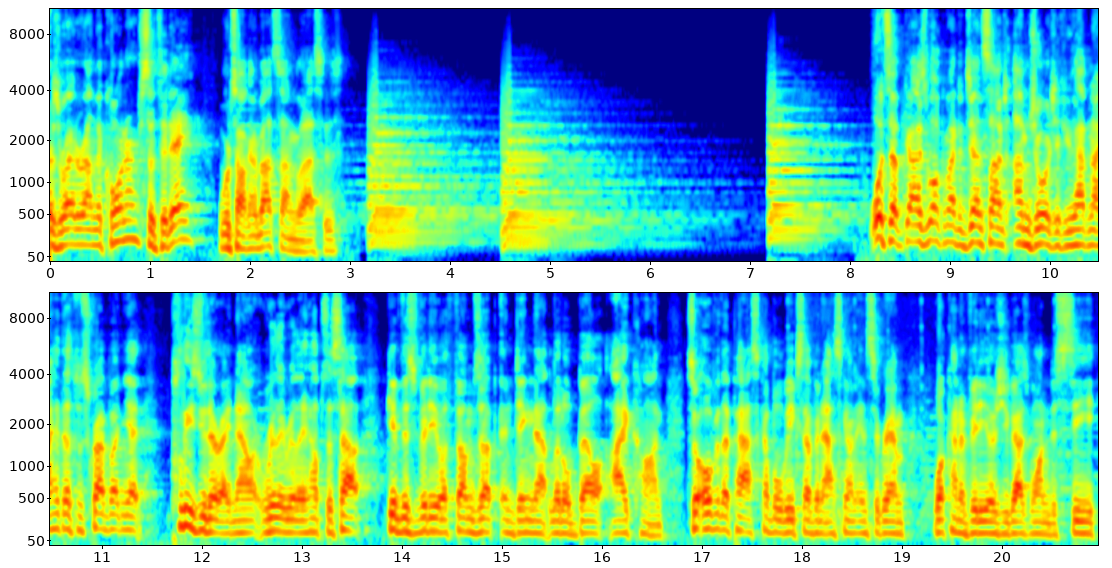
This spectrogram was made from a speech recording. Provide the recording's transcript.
is right around the corner, so today we're talking about sunglasses. What's up guys, welcome back to Gents Lounge. I'm George. If you have not hit that subscribe button yet, please do that right now. It really, really helps us out. Give this video a thumbs up and ding that little bell icon. So over the past couple weeks, I've been asking on Instagram what kind of videos you guys wanted to see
